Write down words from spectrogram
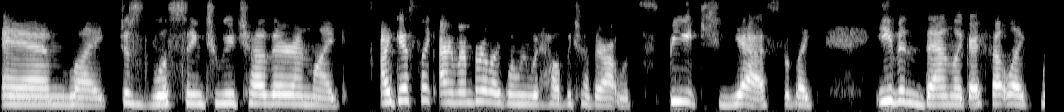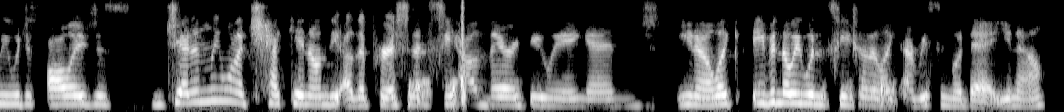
and like just listening to each other and like I guess like I remember like when we would help each other out with speech, yes, but like even then like I felt like we would just always just genuinely want to check in on the other person and see how they're doing and you know like even though we wouldn't see each other like every single day, you know.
